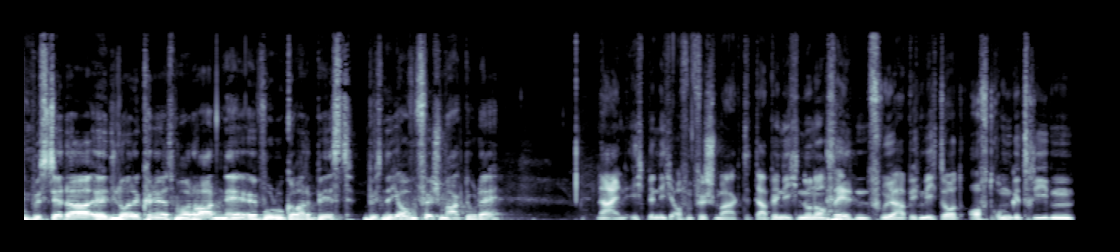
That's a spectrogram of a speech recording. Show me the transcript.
du bist ja da, äh, die Leute können ja erst mal raten, ne? Äh, wo du gerade bist. Du bist nicht auf dem Fischmarkt, oder? Nein, ich bin nicht auf dem Fischmarkt. Da bin ich nur noch selten. Früher habe ich mich dort oft rumgetrieben,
